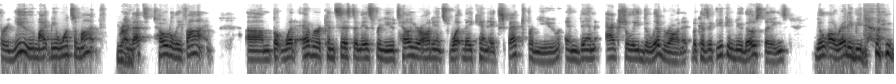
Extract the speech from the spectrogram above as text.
for you might be once a month, right. and that's totally fine. Um, but whatever consistent is for you, tell your audience what they can expect from you, and then actually deliver on it. Because if you can do those things, you'll already be doing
